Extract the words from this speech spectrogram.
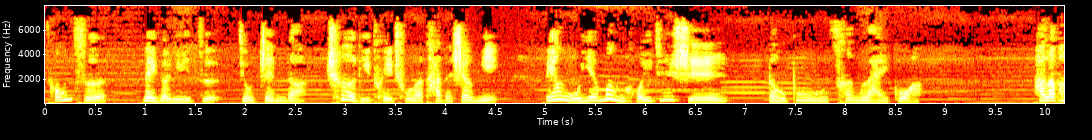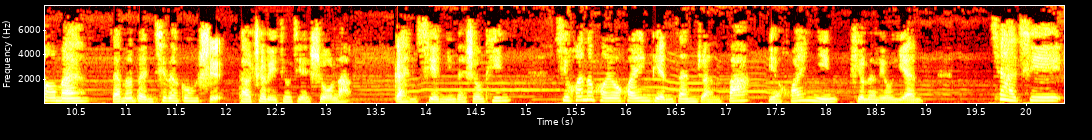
从此。那个女子就真的彻底退出了他的生命，连午夜梦回之时都不曾来过。好了，朋友们，咱们本期的故事到这里就结束了，感谢您的收听。喜欢的朋友欢迎点赞转发，也欢迎您评论留言。下期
